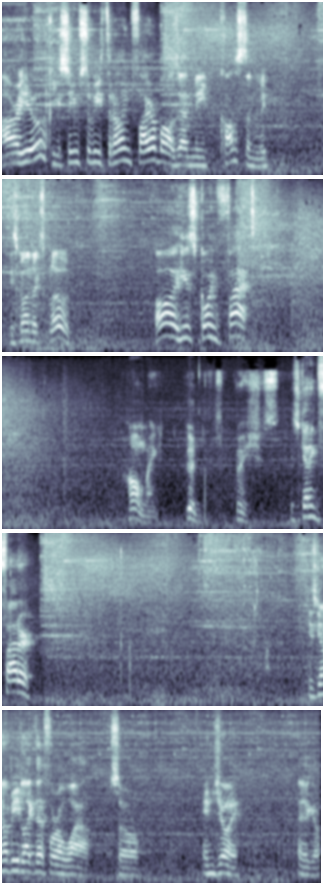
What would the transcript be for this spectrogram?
Are you? He seems to be throwing fireballs at me constantly. He's going to explode. Oh, he's going fat. Oh my goodness gracious. He's getting fatter. He's gonna be like that for a while, so enjoy. There you go.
